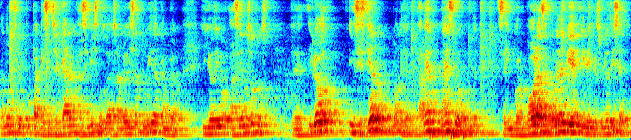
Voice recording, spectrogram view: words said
dándoles tiempo para que se checaran a sí mismos, o sea, revisa tu vida, campeón. Y yo digo, así nosotros, eh, y luego insistieron, ¿no? Le dije, a ver, maestro, se incorpora, se pone de pie y Jesús les dice,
